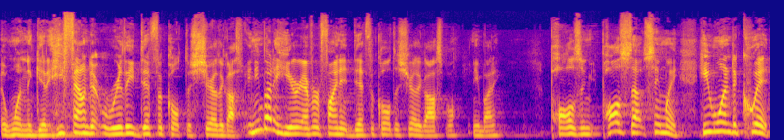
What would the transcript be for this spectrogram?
and wanted to get it. He found it really difficult to share the gospel. Anybody here ever find it difficult to share the gospel? Anybody? Paul's, in, Paul's that same way. He wanted to quit.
